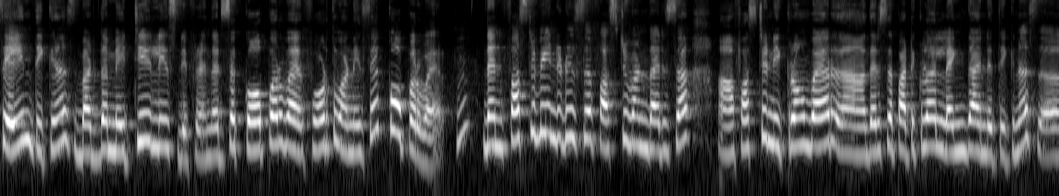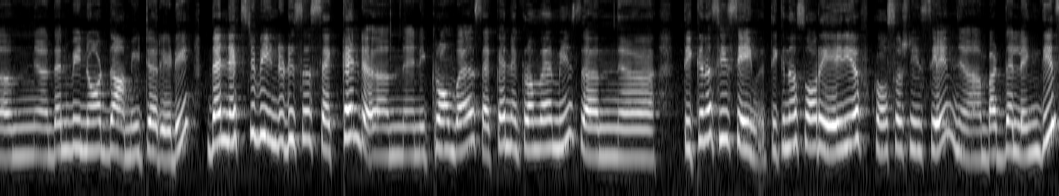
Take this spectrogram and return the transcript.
same thickness but the material is different. That's a copper wire. Fourth one is a copper wire. Hmm? then first we introduce the first one. That is a uh, first nichrome wire. Uh, there is a particular length and thickness. Um, then we note the ammeter reading then next we introduce a second um, nichrome wire. Second nichrome wire means um, thickness is same. Thickness or area of cross section is same but the length is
